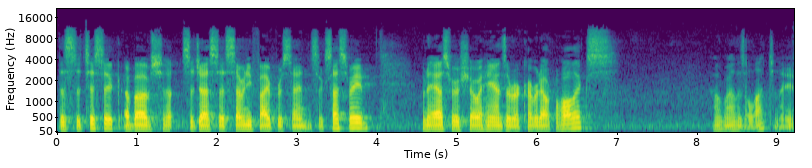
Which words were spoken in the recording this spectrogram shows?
The statistic above sh- suggests a 75% success rate. I'm going to ask for a show of hands of recovered alcoholics. Oh, wow, there's a lot tonight.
